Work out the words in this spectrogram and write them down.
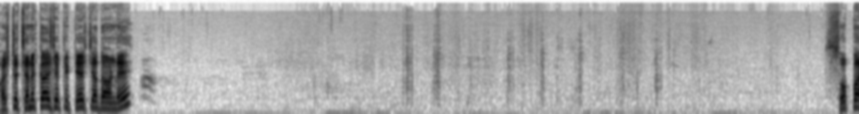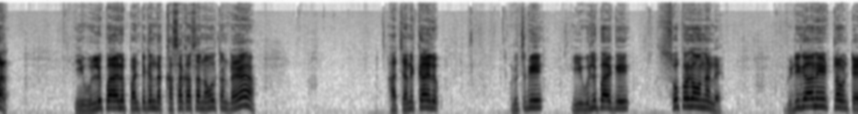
ఫస్ట్ శనక్కాయల చట్నీ టేస్ట్ చేద్దామండి. సూపర్. ఈ ఉల్లిపాయలు పంట కింద కసకస నవ్వులుతుంటే ఆ శనక్కాయలు రుచికి ఈ ఉల్లిపాయకి సూపర్గా ఉందండి. విడిగానే ఇట్లా ఉంటే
